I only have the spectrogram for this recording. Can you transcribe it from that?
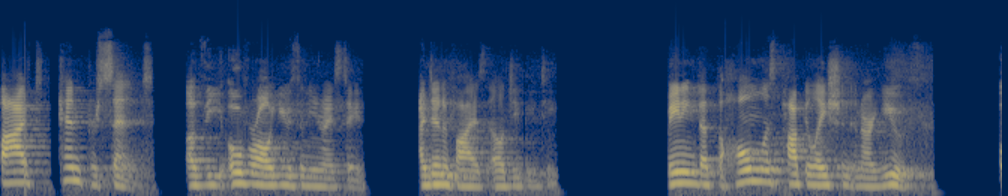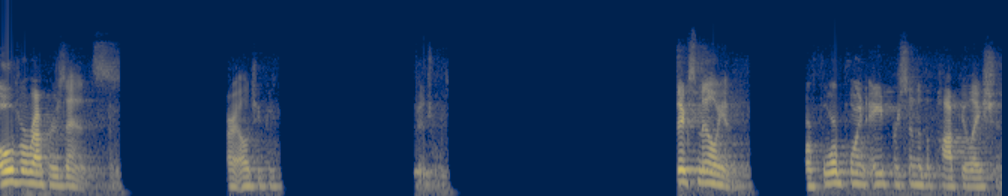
5 to 10% of the overall youth in the United States identify as LGBT, meaning that the homeless population in our youth overrepresents our LGBT individuals. Six million, or 4.8% of the population.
